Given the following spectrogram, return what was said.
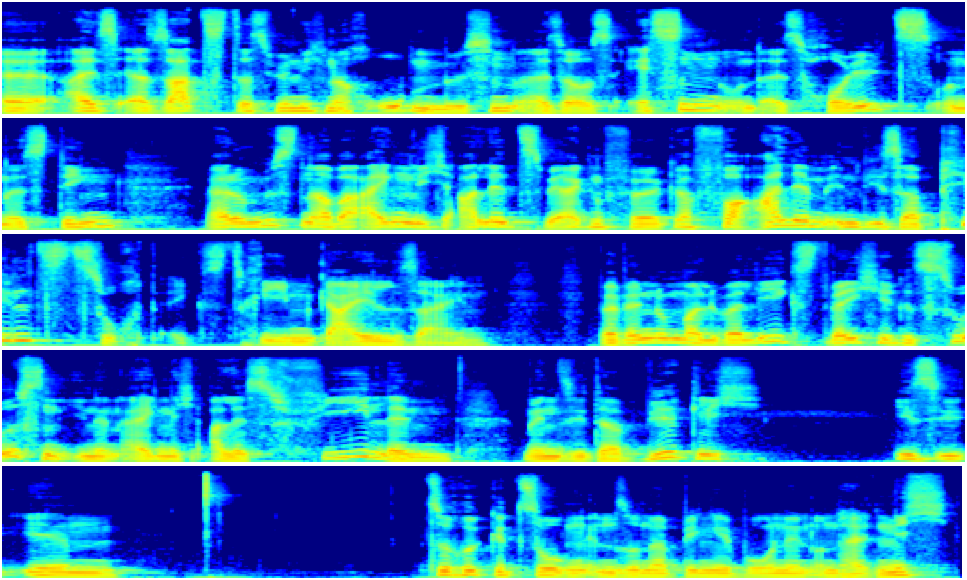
äh, als Ersatz, dass wir nicht nach oben müssen, also aus Essen und als Holz und als Ding. Ja, da müssten aber eigentlich alle Zwergenvölker vor allem in dieser Pilzzucht extrem geil sein. Weil wenn du mal überlegst, welche Ressourcen ihnen eigentlich alles fehlen, wenn sie da wirklich easy, ähm, zurückgezogen in so einer Binge wohnen und halt nicht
